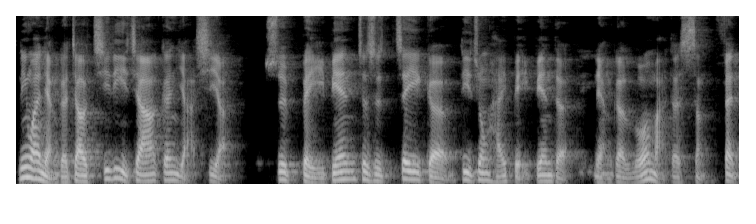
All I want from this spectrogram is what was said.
另外两个叫基利加跟亚细亚，是北边，就是这个地中海北边的两个罗马的省份。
